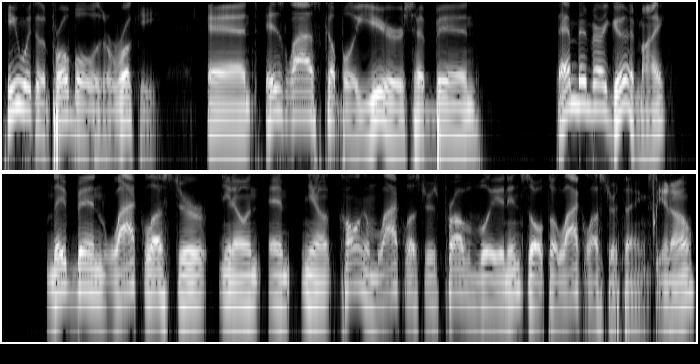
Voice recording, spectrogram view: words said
he went to the Pro Bowl as a rookie, and his last couple of years have been they haven't been very good, Mike. They've been lackluster, you know, and, and you know, calling them lackluster is probably an insult to lackluster things, you know?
